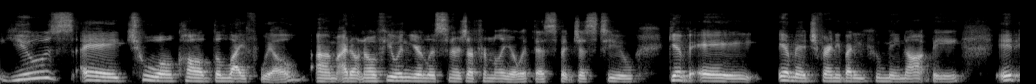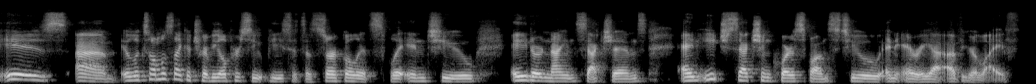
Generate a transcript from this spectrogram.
use a tool called the life wheel. Um, i don't know if you and your listeners are familiar with this but just to give a image for anybody who may not be. It is um, it looks almost like a trivial pursuit piece. It's a circle. It's split into eight or nine sections and each section corresponds to an area of your life.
